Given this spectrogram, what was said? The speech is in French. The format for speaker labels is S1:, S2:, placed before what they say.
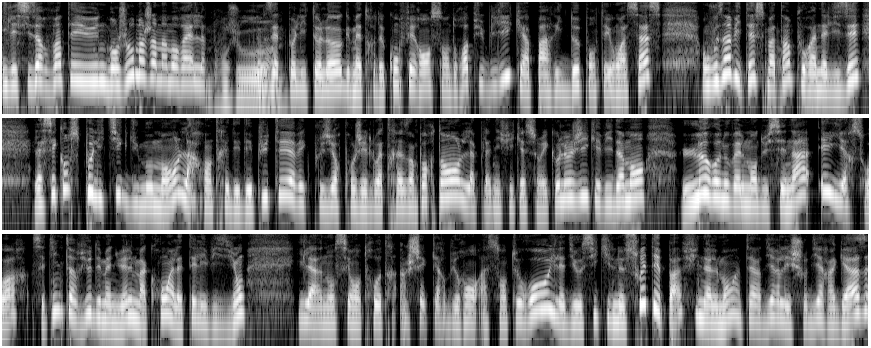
S1: Il est 6h21. Bonjour Benjamin Morel.
S2: Bonjour.
S1: Vous êtes politologue, maître de conférences en droit public à Paris 2 Panthéon-Assas. On vous invitait ce matin pour analyser la séquence politique du moment, la rentrée des députés avec plusieurs projets de loi très importants, la planification écologique évidemment, le renouvellement du Sénat et hier soir, cette interview d'Emmanuel Macron à la télévision. Il a annoncé entre autres un chèque carburant à 100 euros. Il a dit aussi qu'il ne souhaitait pas finalement interdire les chaudières à gaz.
